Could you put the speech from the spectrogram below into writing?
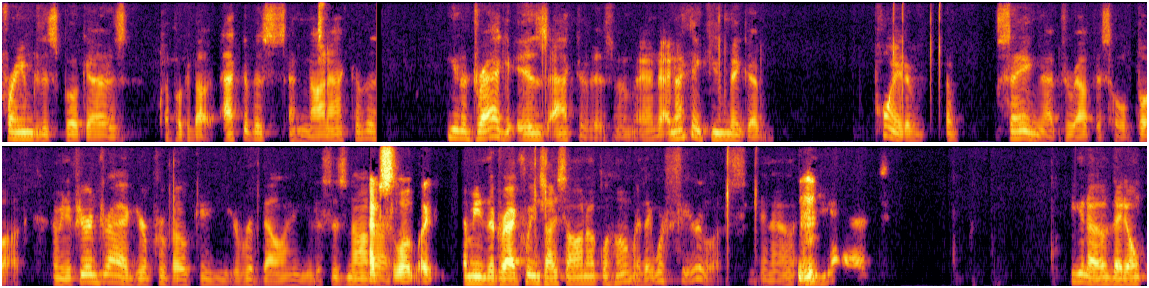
framed this book as a book about activists and non-activists. You know, drag is activism, and and I think you make a point of, of saying that throughout this whole book. I mean, if you're in drag, you're provoking, you're rebelling. This is not absolutely. A, I mean, the drag queens I saw in Oklahoma, they were fearless, you know, mm-hmm. and yet, you know, they don't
